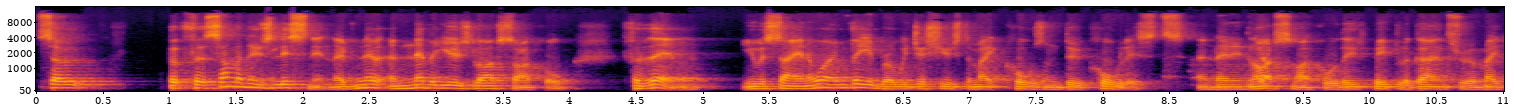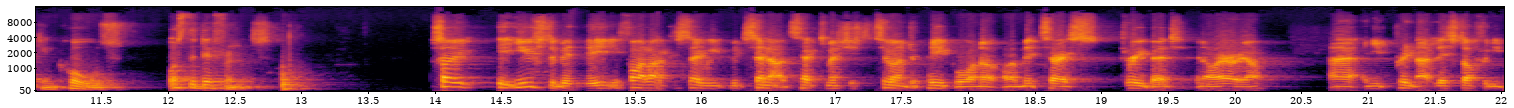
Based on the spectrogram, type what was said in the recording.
So, but for someone who's listening, they've never never used life cycle. For them, you were saying, well, in Vebra, we just used to make calls and do call lists, and then in Yeah. life cycle, these people are going through and making calls. What's the difference? So it used to be, if I like to say, we, would send out a text message to 200 people on a, on a mid terrace three bed in our area, uh, and you print that list off and you,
